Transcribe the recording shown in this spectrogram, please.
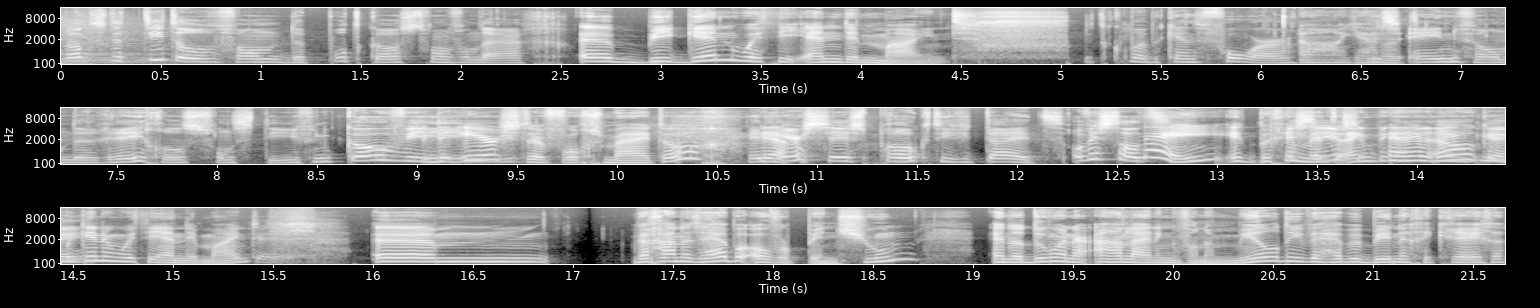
Wat is de titel van de podcast van vandaag? Begin with the end in mind. Dit komt me bekend voor. Oh, ja, Dit is dat- een van de regels van Stephen Covey. de eerste volgens mij, toch? En de eerste is productiviteit. Of is dat... Nee, het begint met en- begin- oh, beginning with the end in mind. Ehm, we gaan het hebben over pensioen. En dat doen we naar aanleiding van een mail die we hebben binnengekregen.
